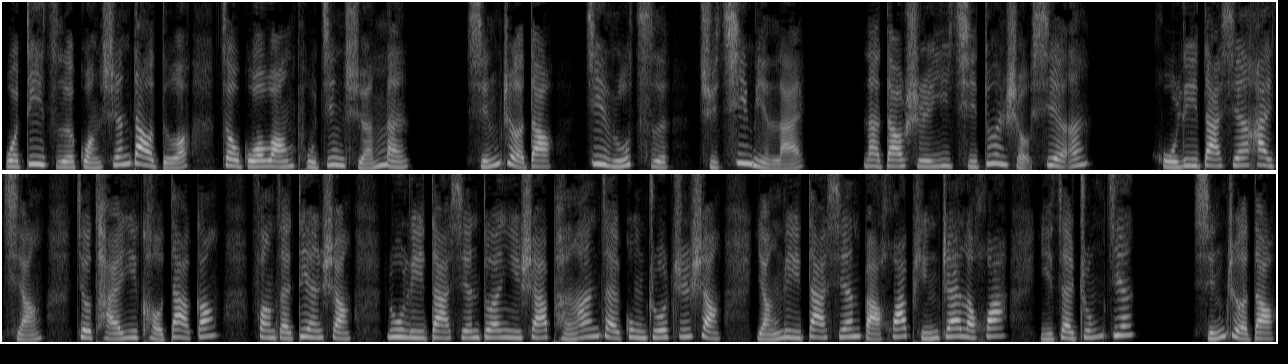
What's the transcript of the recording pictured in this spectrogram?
我弟子广宣道德，奏国王普净玄门。”行者道。既如此，取器皿来。那道士一起顿首谢恩。虎力大仙爱强，就抬一口大缸放在殿上。陆力大仙端一沙盆安在供桌之上。杨力大仙把花瓶摘了花，移在中间。行者道：“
